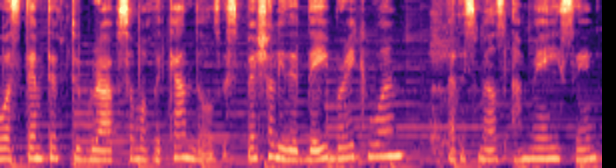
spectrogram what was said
Was tempted to grab some of the candles, especially the daybreak one that smells amazing.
